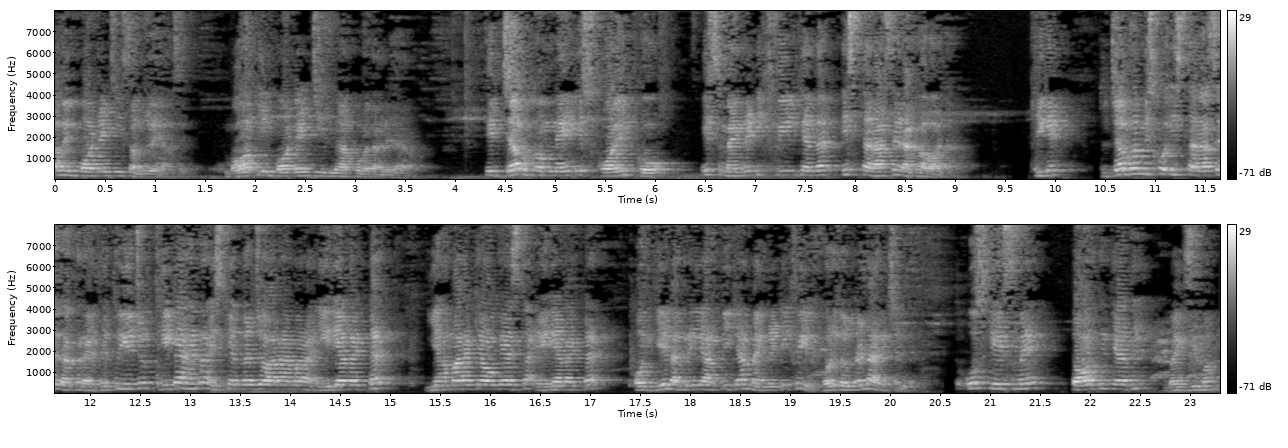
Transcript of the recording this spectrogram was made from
अब इंपॉर्टेंट चीज़ समझो यहाँ से। बहुत ही इंपॉर्टेंट चीज़ मैं आपको बताने जा रहा हूँ कि जब हमने इस कॉइल को इस मैग्नेटिक फ़ील्ड के अंदर इस तरह से रखा हुआ था, ठीक है? तो जब हम इसको इस तरह से रख रहे थे तो ये जो थीटा है ना, इसके अंदर जो आ रहा है हमारा एरिया वेक्टर ये हमारा क्या हो गया इसका एरिया वेक्टर और ये लग रही है आपकी क्या मैग्नेटिक फ़ील्ड हॉरिजॉन्टल डायरेक्शन में। तो उस केस में टॉर्क क्या थी? मैक्सिमम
